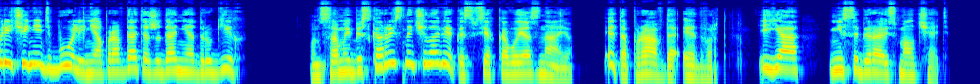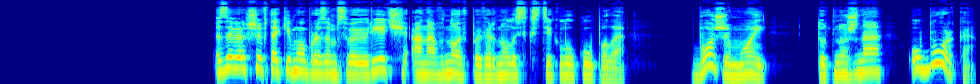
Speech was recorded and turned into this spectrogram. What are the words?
причинить боль и не оправдать ожидания других. Он самый бескорыстный человек из всех, кого я знаю. Это правда, Эдвард, и я не собираюсь молчать. Завершив таким образом свою речь, она вновь повернулась к стеклу купола. «Боже мой, тут нужна уборка!»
